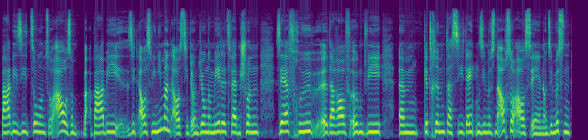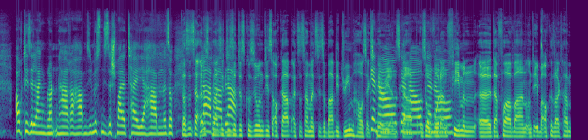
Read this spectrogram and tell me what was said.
Barbie sieht so und so aus und Ba- Barbie sieht aus, wie niemand aussieht und junge Mädels werden schon sehr früh äh, darauf irgendwie ähm, getrimmt, dass sie denken, sie müssen auch so aussehen und sie müssen auch diese langen blonden Haare haben, sie müssen diese schmale Taille haben, also Das ist ja alles bla, quasi bla. diese Diskussion, die es auch gab, als es damals diese Barbie Dreamhouse Genau, Experience genau, gab, so, wo genau. dann Femen äh, davor waren und eben auch gesagt haben,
